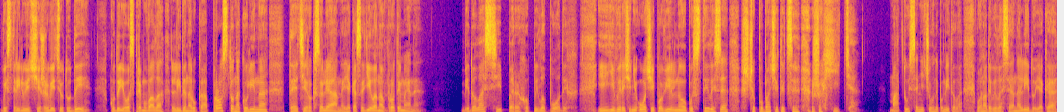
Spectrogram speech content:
вистрілюючи живицю туди, куди його спрямувала лідина рука, просто на коліна теті Роксоляни, яка сиділа навпроти мене. Бідоласі перехопило подих, і її виречені очі повільно опустилися, щоб побачити це жахіття. Матуся нічого не помітила. Вона дивилася на ліду, яка,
